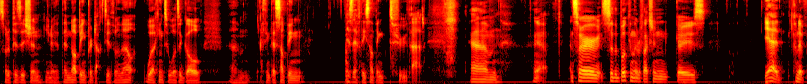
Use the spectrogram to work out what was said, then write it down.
sort of position you know they're not being productive or not working towards a goal um, i think there's something there's definitely something to that um, yeah and so so the book and the reflection goes yeah kind of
